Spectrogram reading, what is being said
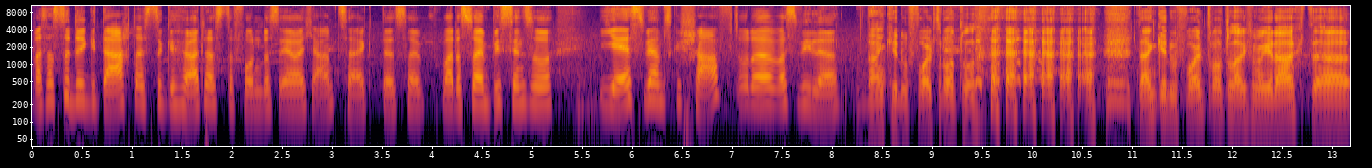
Was hast du dir gedacht, als du gehört hast davon, dass er euch anzeigt? Deshalb war das so ein bisschen so, yes, wir haben es geschafft oder was will er? Danke, du Volltrottel. Danke, du Volltrottel, habe ich mir gedacht. Äh,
